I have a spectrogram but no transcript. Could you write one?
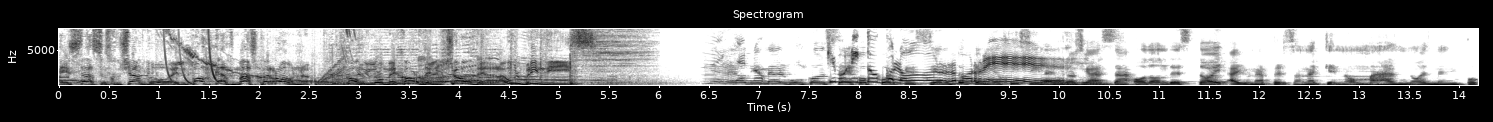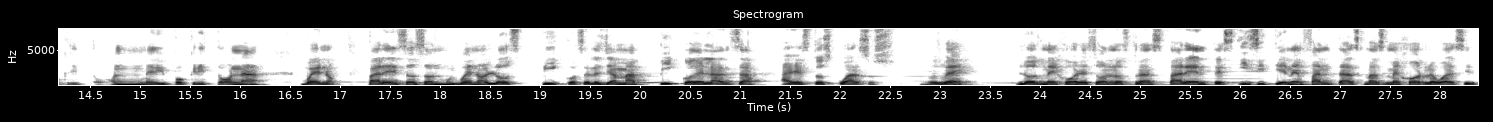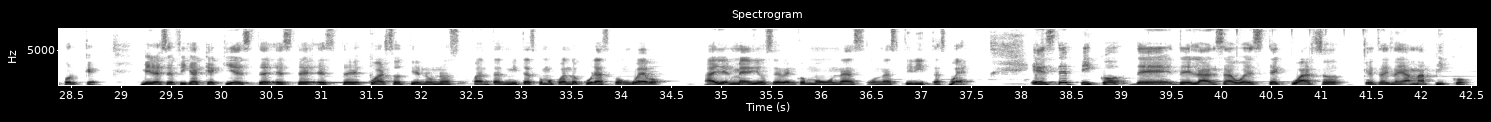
Estás escuchando el podcast más perrón con lo mejor del show de Raúl Brindis. Dime algún consejo porque siento que en mi oficina, en mi casa o donde estoy hay una persona que nomás no es medio hipocritón, medio hipocritona. Bueno, para eso son muy buenos los picos. Se les llama pico de lanza a estos cuarzos. ¿Los ve? Los mejores son los transparentes y si tienen fantasmas mejor, le voy a decir por qué. Mira, se fija que aquí este, este, este cuarzo tiene unos fantasmitas como cuando curas con huevo. Ahí en medio se ven como unas, unas tiritas. Bueno, este pico de, de lanza o este cuarzo que se le llama pico,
